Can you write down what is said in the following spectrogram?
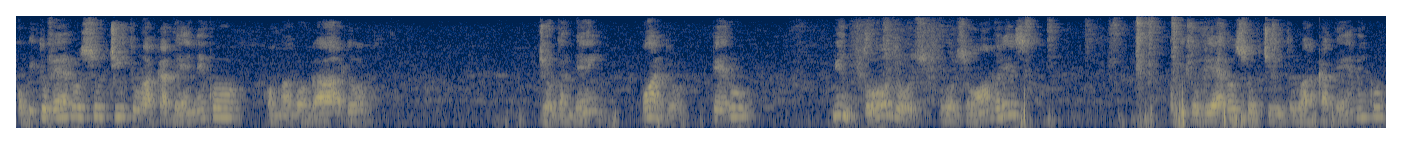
obtiveram seu título acadêmico como advogado, eu também posso, pero nem todos os homens obtiveram seu título acadêmico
